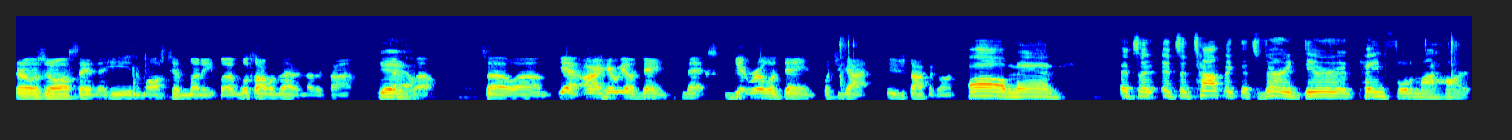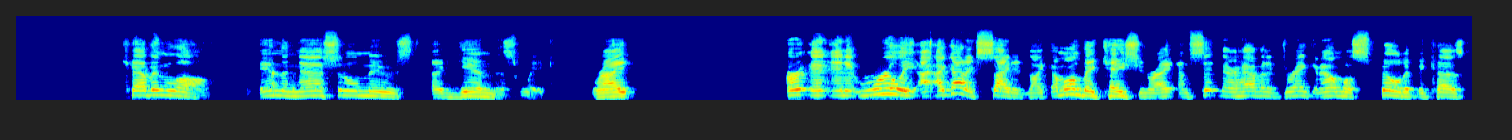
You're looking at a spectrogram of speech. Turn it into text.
Nerlens Noel saying that he lost him money, but we'll talk about that another time. Yeah. well. So um, yeah, all right, here we go. Dame next. Get real with Dame. What you got? Who's your topic on? Oh man, it's a it's a topic that's very dear and painful to my heart. Kevin Love in the national news again this week, right? Or, er, and, and it really, I, I got excited. Like I'm on vacation, right? I'm sitting there having a drink and I almost spilled it because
